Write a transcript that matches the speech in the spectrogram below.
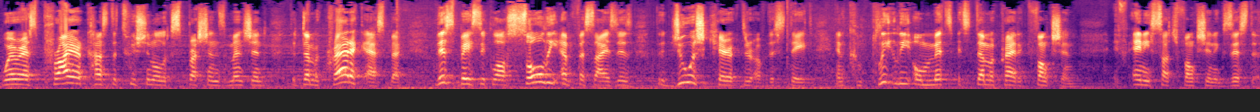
Whereas prior constitutional expressions mentioned the democratic aspect, this basic law solely emphasizes the Jewish character of the state and completely omits its democratic function, if any such function existed.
